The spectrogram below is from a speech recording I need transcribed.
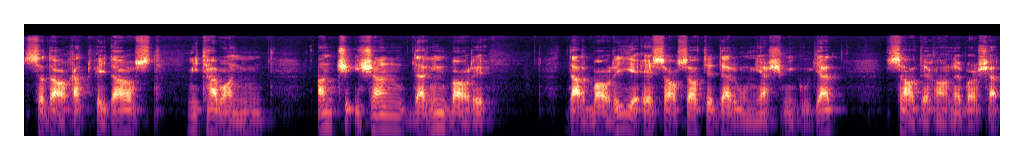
صداقت پیداست می توانیم آنچه ایشان در این باره درباره احساسات درونیش می‌گوید صادقانه باشد.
